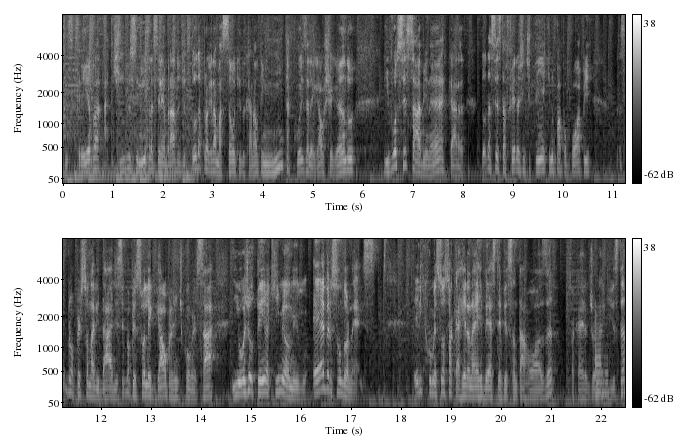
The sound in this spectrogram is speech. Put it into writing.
se inscreva, ative o sininho para ser lembrado de toda a programação aqui do canal. Tem muita coisa legal chegando. E você sabe, né, cara? Toda sexta-feira a gente tem aqui no Papo Pop sempre uma personalidade, sempre uma pessoa legal pra gente conversar. E hoje eu tenho aqui, meu amigo, Everson Dornelles. Ele que começou a sua carreira na RBS TV Santa Rosa, sua carreira de jornalista,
